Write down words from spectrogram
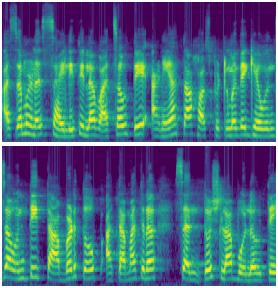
असं म्हणत सायली तिला वाचवते आणि आता हॉस्पिटलमध्ये घेऊन जाऊन ती ताबडतोब आता मात्र संतोषला बोलवते.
